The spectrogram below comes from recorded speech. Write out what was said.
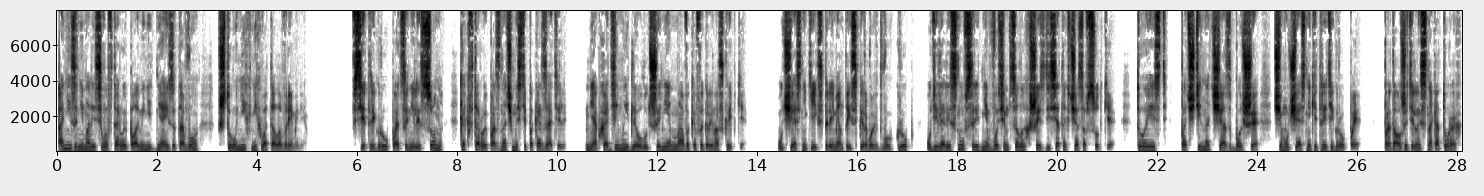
они занимались во второй половине дня из-за того, что у них не хватало времени. Все три группы оценили сон как второй по значимости показатель, необходимый для улучшения навыков игры на скрипке. Участники эксперимента из первых двух групп уделяли сну в среднем 8,6 часа в сутки, то есть почти на час больше, чем участники третьей группы, продолжительность сна которых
